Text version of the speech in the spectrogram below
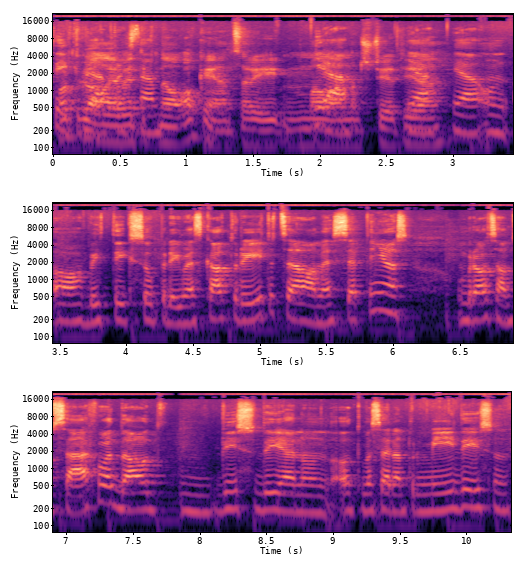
tik Portugālē vai neaprakstām. tik nav okeāns arī malā, man šķiet, jā. jā, jā un oh, bija tik superīgi. Mēs katru rītu cēlāmies septiņos un braucām sērfot daudz visu dienu, un, un mēs ēdām tur mīdīs. Un,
